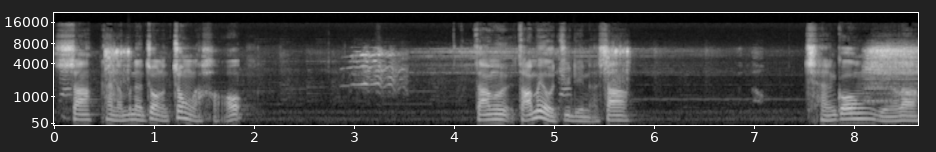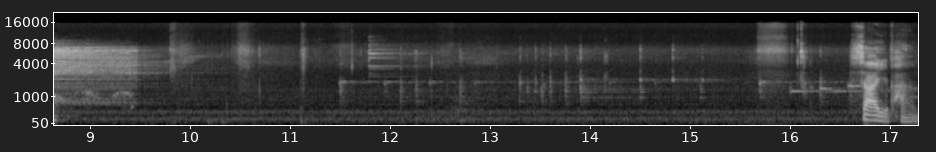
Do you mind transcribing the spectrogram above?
杀，看能不能中了，中了，好。咱们咱们有距离呢，杀，成功赢了。下一盘，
